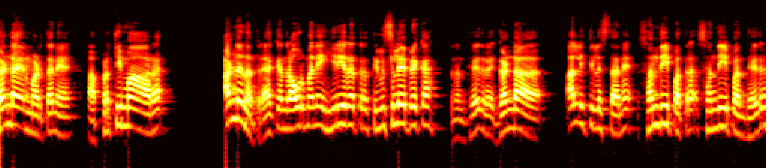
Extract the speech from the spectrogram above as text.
ಗಂಡ ಏನು ಮಾಡ್ತಾನೆ? ಆ ಪ್ರತಿಮಾರ ಅಣ್ಣನ ಹತ್ರ ಯಾಕಂದ್ರೆ ಅವ್ರ ಮನೆ ಹಿರಿಯರ ಹತ್ರ ತಿಳಿಸಲೇಬೇಕಾ? ಅಂತ ಹೇಳಿದ್ರೆ ಗಂಡ ಅಲ್ಲಿ ತಿಳಿಸ್ತಾನೆ, ಸಂದೀಪ್ ಹತ್ರ, ಸಂದೀಪ್ ಅಂತ ಹೇಳಿದ್ರೆ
